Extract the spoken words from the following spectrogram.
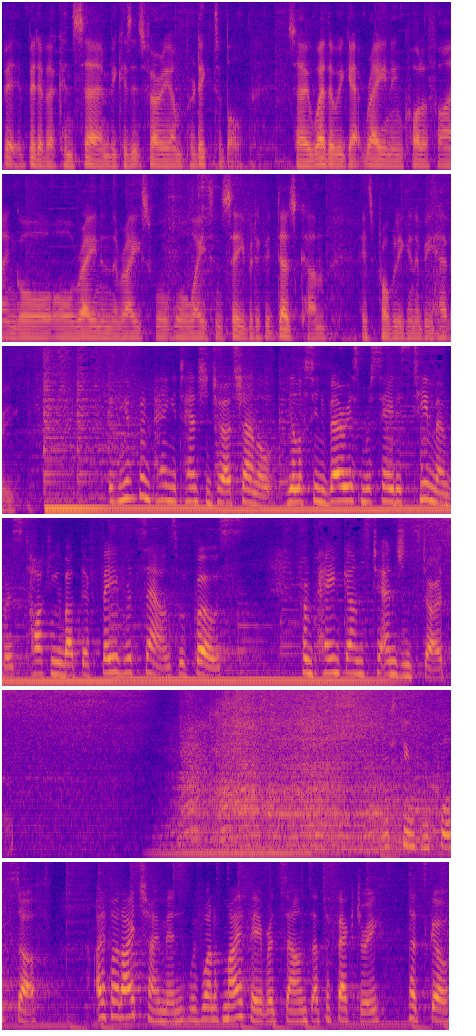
bit, bit of a concern because it's very unpredictable. So whether we get rain in qualifying or, or rain in the race, we'll, we'll wait and see. But if it does come, it's probably going to be heavy. If you've been paying attention to our channel, you'll have seen various Mercedes team members talking about their favorite sounds with Bose. From paint guns to engine starts, seen some cool stuff. I thought I'd chime in with one of my favorite sounds at the factory. Let's go.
